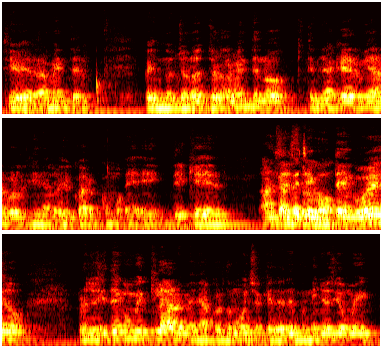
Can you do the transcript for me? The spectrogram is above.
Sí, realmente, pues no- yo, no, yo realmente no tendría que ver mi árbol genealógico, a ver cómo, eh, eh, de qué ancestro tengo eso, pero yo sí tengo muy claro, y me, me acuerdo mucho que desde muy niño he sido muy,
